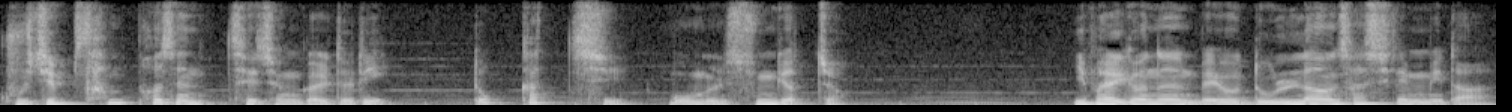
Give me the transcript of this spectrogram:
93%의 전갈들이 똑같이 몸을 숨겼죠. 이 발견은 매우 놀라운 사실입니다.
